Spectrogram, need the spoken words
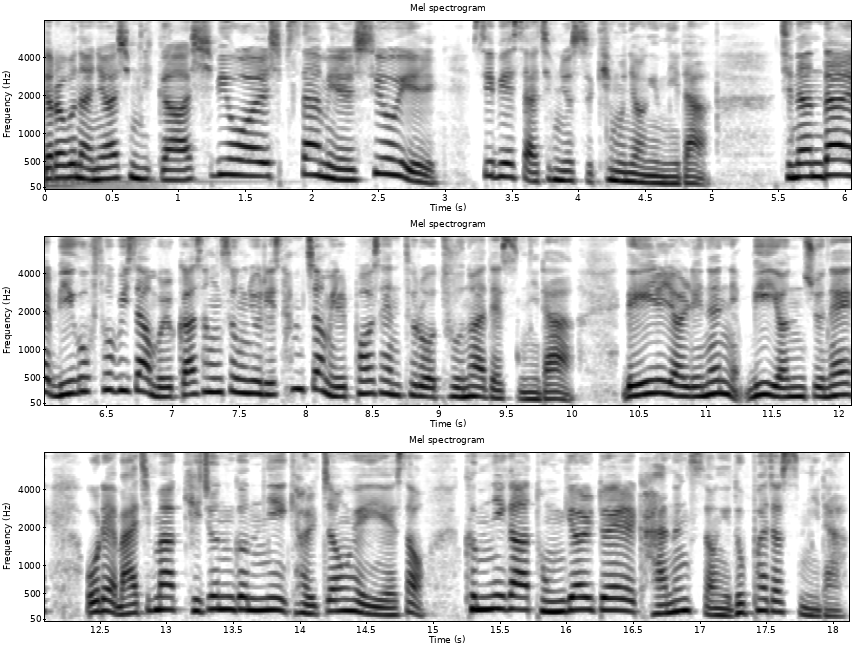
여러분 안녕하십니까? 12월 13일 수요일 CBS 아침 뉴스 김은영입니다. 지난달 미국 소비자 물가 상승률이 3.1%로 둔화됐습니다. 내일 열리는 미 연준의 올해 마지막 기준금리 결정회의에서 금리가 동결될 가능성이 높아졌습니다.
